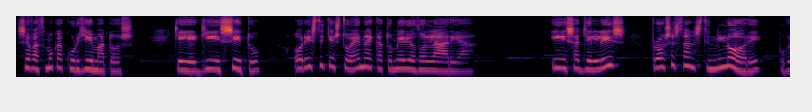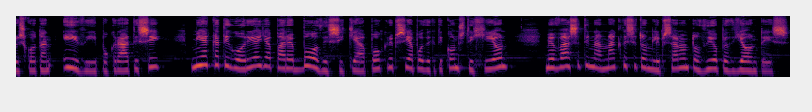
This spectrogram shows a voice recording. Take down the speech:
σε βαθμό κακουργήματος και η εγγύησή του ορίστηκε στο 1 εκατομμύριο δολάρια. Οι εισαγγελείς πρόσθεσαν στην Λόρη, που βρισκόταν ήδη υποκράτηση, μία κατηγορία για παρεμπόδιση και απόκρυψη αποδεικτικών στοιχείων με βάση την ανάκτηση των λειψάνων των δύο παιδιών της.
